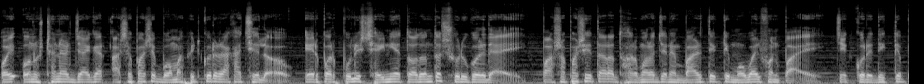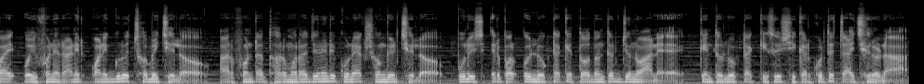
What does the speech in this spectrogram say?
ওই অনুষ্ঠানের জায়গার আশেপাশে বোমা ফিট করে রাখা ছিল। এরপর পুলিশ সেই নিয়ে তদন্ত শুরু করে দেয়। পাশাপাশি তারা ধর্মরাজনের বাড়িতে একটি মোবাইল ফোন পায়। চেক করে দেখতে পায় ওই ফোনে রানীর অনেকগুলো ছবি ছিল। আর ফোনটা ধর্মরাজনেরই কোনো এক সঙ্গীর ছিল। পুলিশ এরপর ওই লোকটাকে তদন্তের জন্য আনে, কিন্তু লোকটা কিছুই স্বীকার করতে চাইছিল না।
